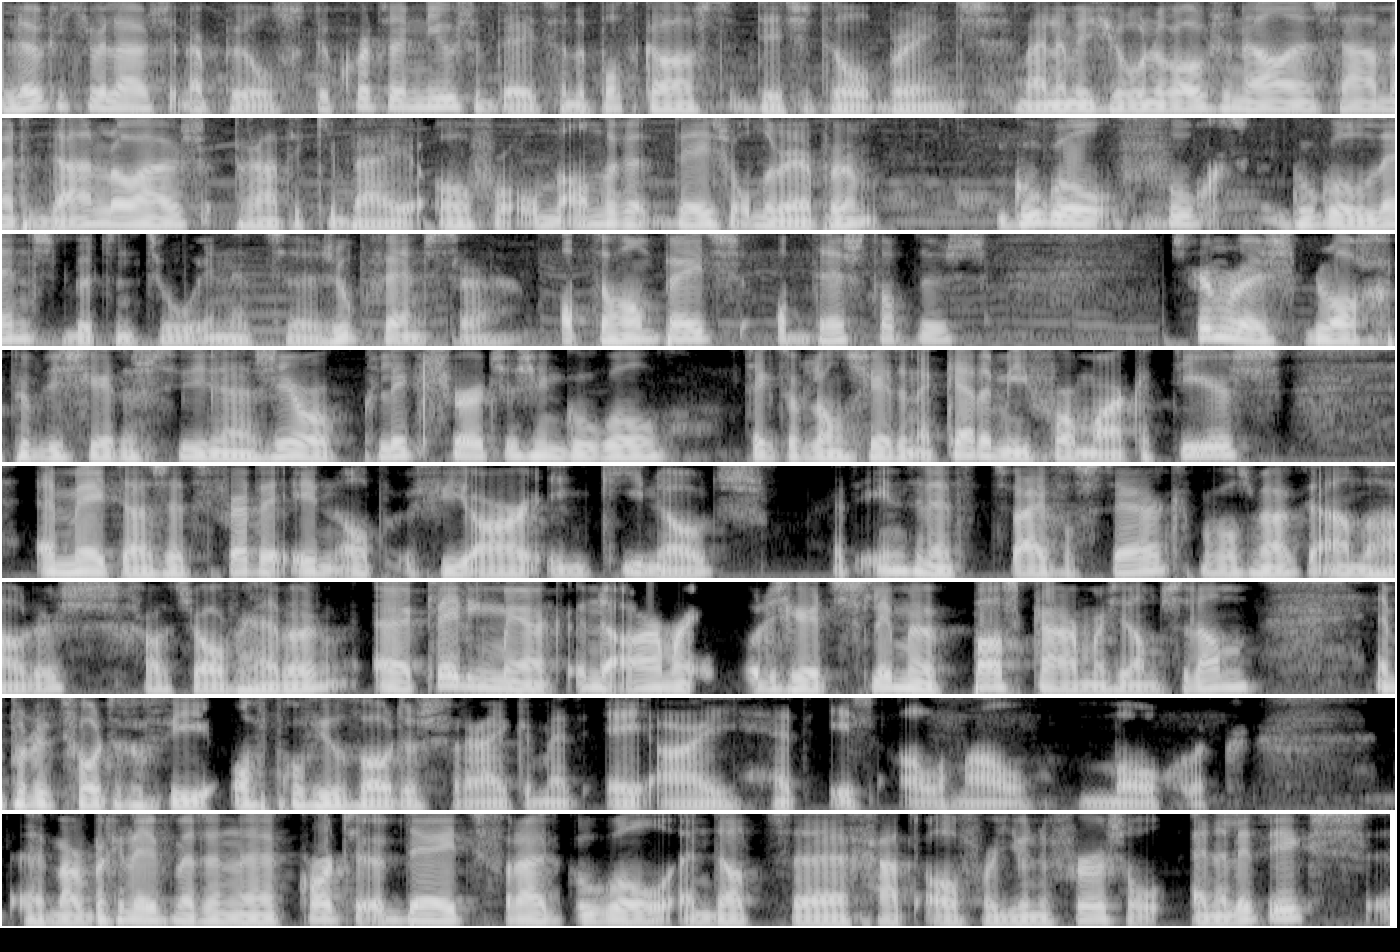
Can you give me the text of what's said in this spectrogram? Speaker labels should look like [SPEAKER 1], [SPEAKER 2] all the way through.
[SPEAKER 1] Leuk dat je weer luistert naar Puls, de korte nieuwsupdate van de podcast Digital Brains. Mijn naam is Jeroen Roosendaal en samen met Daan Lohuis praat ik je bij over onder andere deze onderwerpen. Google voegt Google Lens button toe in het eh, zoekvenster op de homepage, op desktop dus. Swimrush blog publiceert een studie naar zero-click searches in Google. TikTok lanceert een academy voor marketeers. En Meta zet verder in op VR in keynotes. Het internet twijfelt sterk, maar volgens mij ook de aandeelhouders. Gaan we het zo over hebben. Uh, kledingmerk Under Armour introduceert slimme paskamers in Amsterdam. En productfotografie of profielfoto's verrijken met AI. Het is allemaal mogelijk. Uh, maar we beginnen even met een uh, korte update vanuit Google. En dat gaat over Universal Analytics.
